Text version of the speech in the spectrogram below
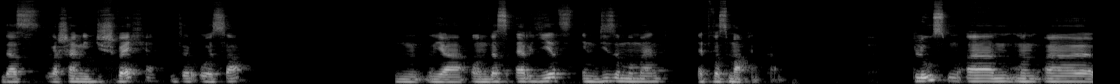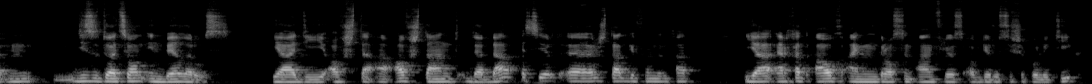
dass wahrscheinlich die Schwäche der USA, ja, und dass er jetzt in diesem Moment etwas machen kann. Plus ähm, äh, die Situation in Belarus, ja, die Aufsta Aufstand, der da passiert, äh, stattgefunden hat, ja, er hat auch einen großen Einfluss auf die russische Politik. äh,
